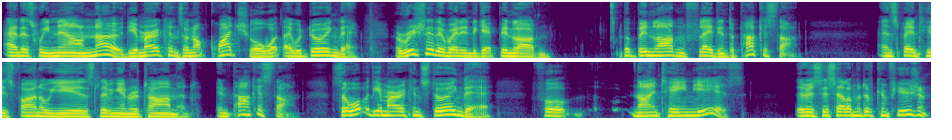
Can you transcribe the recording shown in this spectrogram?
And as we now know, the Americans are not quite sure what they were doing there. Originally, they went in to get bin Laden, but bin Laden fled into Pakistan and spent his final years living in retirement in Pakistan. So, what were the Americans doing there for 19 years? There is this element of confusion.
